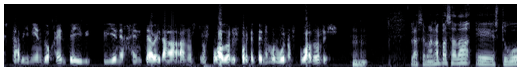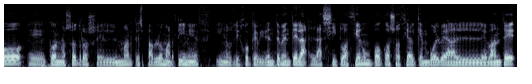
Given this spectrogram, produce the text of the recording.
está viniendo gente y viene gente a ver a, nuestros jugadores porque tenemos buenos jugadores. La semana pasada eh, estuvo eh, con nosotros el martes Pablo Martínez y nos dijo que evidentemente la, situación un poco social que envuelve al Levante,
